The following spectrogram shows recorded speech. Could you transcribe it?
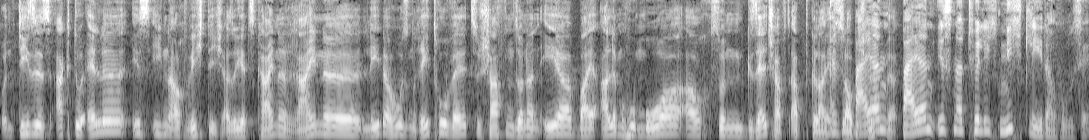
Und dieses Aktuelle ist Ihnen auch wichtig. Also jetzt keine reine Lederhosen-Retro-Welt zu schaffen, sondern eher bei allem Humor auch so ein Gesellschaftsabgleich, also glaube ich. Bayern, ne? Bayern ist natürlich nicht Lederhose.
